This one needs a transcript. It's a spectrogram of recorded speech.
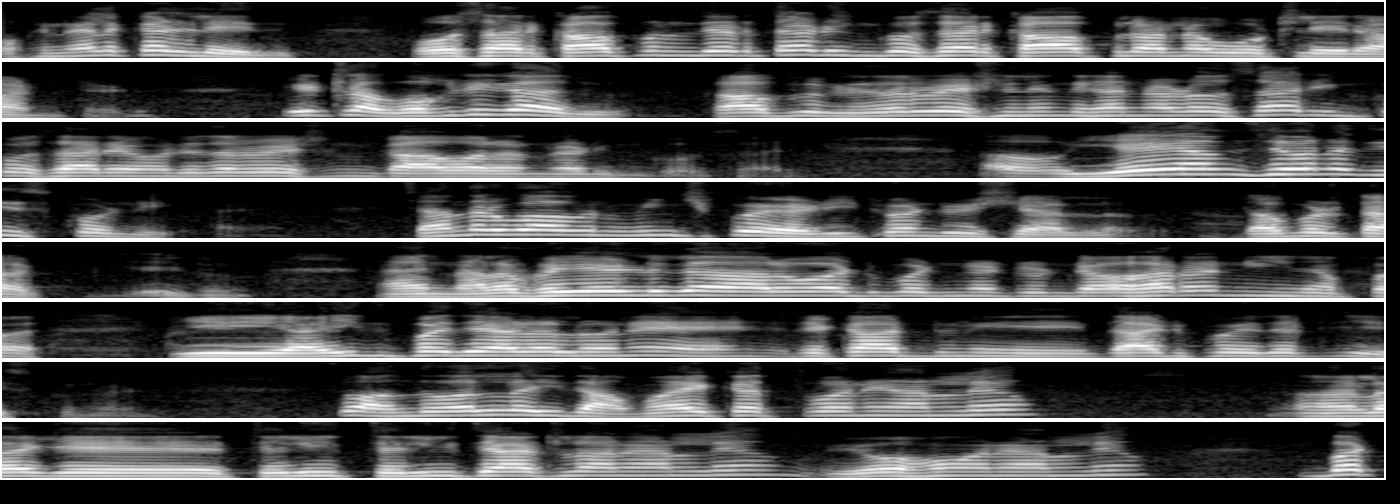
ఒక నిలకడ లేదు. ఓసారి కాపులను తిడతాడు ఇంకోసారి కాపులు అన్న ఓట్లేరా అంటాడు. ఇట్లా ఒకటి కాదు. కాపులకు రిజర్వేషన్ ఎందుకు అన్నాడు ఒకసారి ఇంకోసారి ఏమో రిజర్వేషన్ కావాలన్నాడు ఇంకోసారి. ఏ అంశమైనా తీసుకోండి. చంద్రబాబును మించిపోయాడు ఇటువంటి విషయాల్లో. డబుల్ టాక్ చేయడం. ఆయన నలభై ఏళ్ళుగా అలవాటు పడినటువంటి వ్యవహారాన్ని ఈయన ప- ఈ ఐదు పదేళ్ళలోనే రికార్డుని దాటిపోయేటట్టు చేసుకున్నాడు. సో అందువల్ల ఇది అమాయకత్వం అని అనలేం. అలాగే తెలివి తెలివితేటలు అని అనలేం వ్యూహం అని అనలేం. బట్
